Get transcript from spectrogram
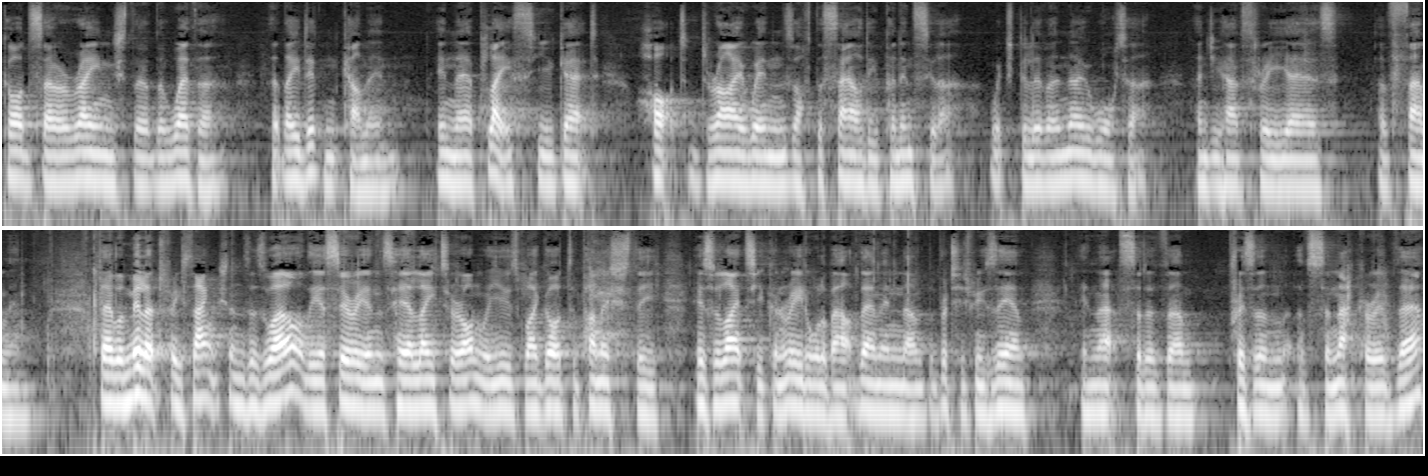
God so arranged the, the weather that they didn't come in. In their place, you get hot, dry winds off the Saudi peninsula, which deliver no water and you have three years of famine. There were military sanctions as well. The Assyrians here later on were used by God to punish the Israelites. You can read all about them in um, the British Museum in that sort of um, prism of Sennacherib there.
